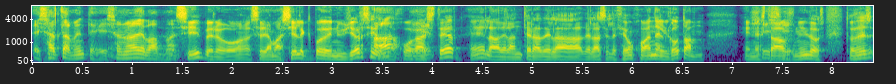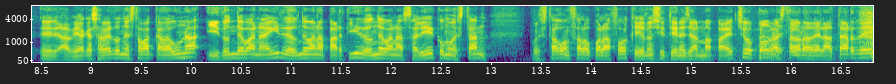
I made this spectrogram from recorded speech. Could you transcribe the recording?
Exactamente, eso no era de Batman. Sí, pero se llama así el equipo de New Jersey, Ah, donde juega bien. Esther, ¿eh? la delantera de la, de la selección, juega en el Gotham, en Sí, Estados sí. Unidos. Entonces, eh, había que saber dónde estaba cada una y dónde van a ir, de dónde van a partir, de dónde van a salir, cómo están. Pues está Gonzalo Palafox, que yo no sé si tienes ya el mapa hecho, pero a esta hora de la tarde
